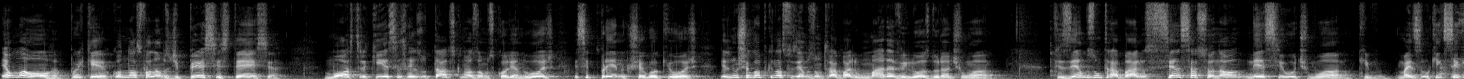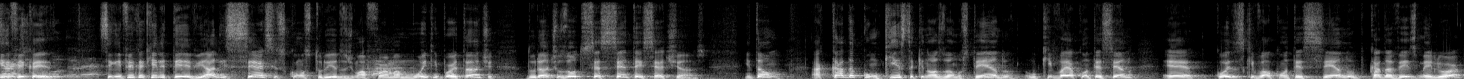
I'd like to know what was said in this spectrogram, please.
É uma honra, porque quando nós falamos de persistência, mostra que esses resultados que nós vamos colhendo hoje, esse prêmio que chegou aqui hoje, ele não chegou porque nós fizemos um trabalho maravilhoso durante um ano. Fizemos um trabalho sensacional nesse último ano. Que, mas o que, que significa isso? Né? Significa que ele teve alicerces construídos de uma claro. forma muito importante durante os outros 67 anos. Então, a cada conquista que nós vamos tendo, o que vai acontecendo é coisas que vão acontecendo cada vez melhor,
